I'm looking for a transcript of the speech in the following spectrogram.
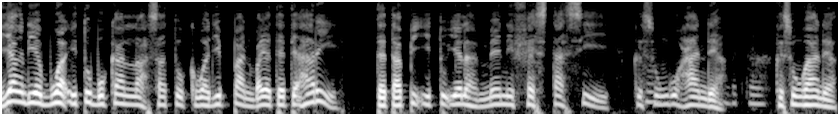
Yang dia buat itu bukanlah satu kewajipan bayar tiap-tiap hari tetapi itu ialah manifestasi kesungguhan dia Betul. kesungguhan dia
